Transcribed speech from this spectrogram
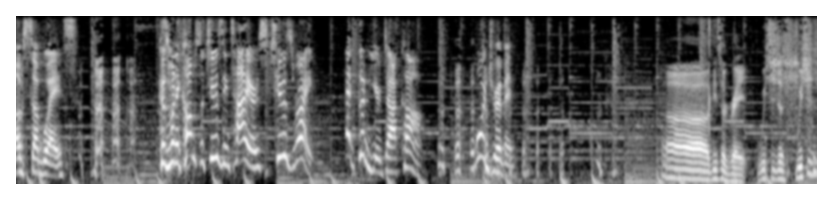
of subways. Because when it comes to choosing tires, choose right at Goodyear.com. More driven. Uh, these are great. We should just we should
